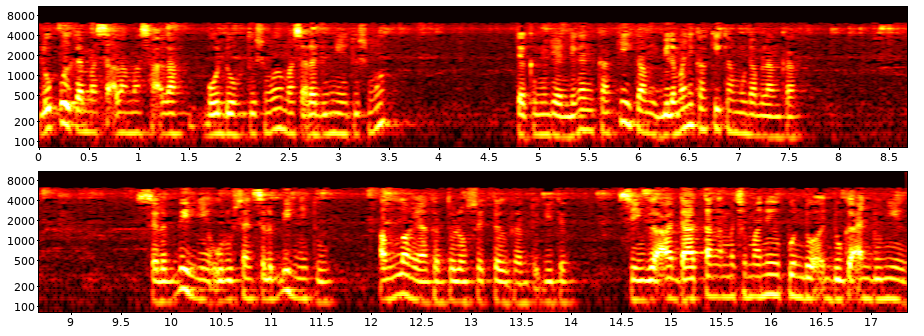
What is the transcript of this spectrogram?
Lupakan masalah-masalah bodoh tu semua, masalah dunia tu semua. Dan kemudian dengan kaki kamu Bila mana kaki kamu dah melangkah? Selebihnya Urusan selebihnya tu Allah yang akan tolong settlekan untuk kita. Sehingga datang macam mana pun Dugaan dunia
